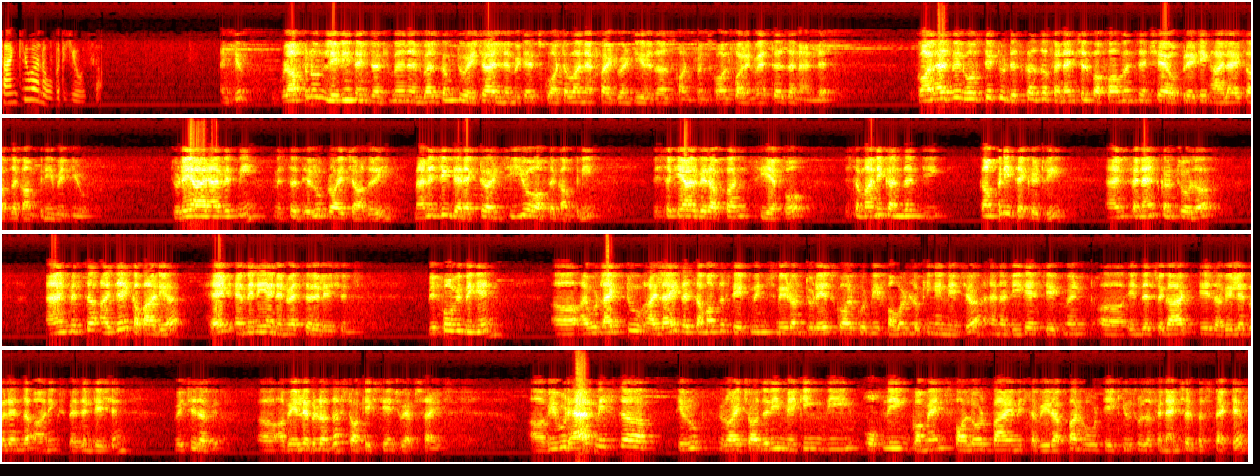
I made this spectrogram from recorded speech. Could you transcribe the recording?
Thank you and over to you, sir. Thank you. Good afternoon, ladies and gentlemen, and welcome to HIL Limited's Quarter 1 FY20 results conference call for investors and analysts. The call has been hosted to discuss the financial performance and share operating highlights of the company with you. Today I have with me Mr. Dhirup Roy Chowdhury, Managing Director and CEO of the company, Mr. K.R. Veerappan, CFO, Mr. Manikandan Ji, Company Secretary and Finance Controller, and Mr. Ajay Kapadia, Head M&A and Investor Relations. Before we begin, uh, I would like to highlight that some of the statements made on today's call could be forward-looking in nature and a detailed statement uh, in this regard is available in the earnings presentation which is av uh, available on the stock exchange website. Uh, we would have Mr. Roy Chaudhary making the opening comments followed by Mr. Veerappan who will take you through the financial perspective.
